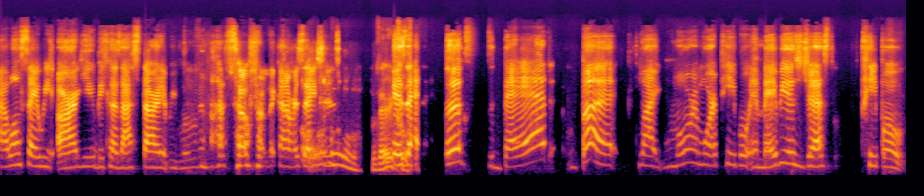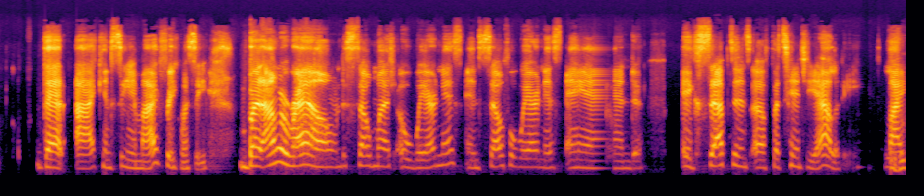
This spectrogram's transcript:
I won't say we argue because I started removing myself from the conversations. Oh, very is cool. that it looks bad, but like more and more people, and maybe it's just people that I can see in my frequency, but I'm around so much awareness and self awareness and acceptance of potentiality. Like,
